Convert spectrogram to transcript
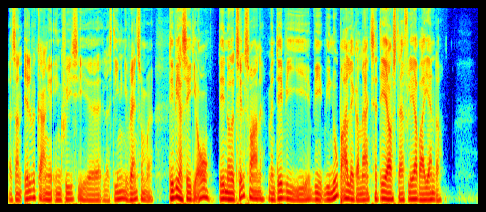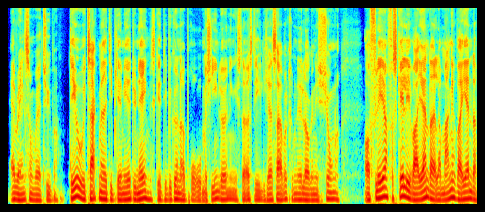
Altså en 11 gange increase i, øh, eller stigning i ransomware. Det vi har set i år, det er noget tilsvarende, men det vi, vi, vi nu bare lægger mærke til, det er også, at der er flere varianter af ransomware-typer. Det er jo i takt med, at de bliver mere dynamiske, de begynder at bruge machine learning i større stil, de her cyberkriminelle organisationer, og flere forskellige varianter, eller mange varianter,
